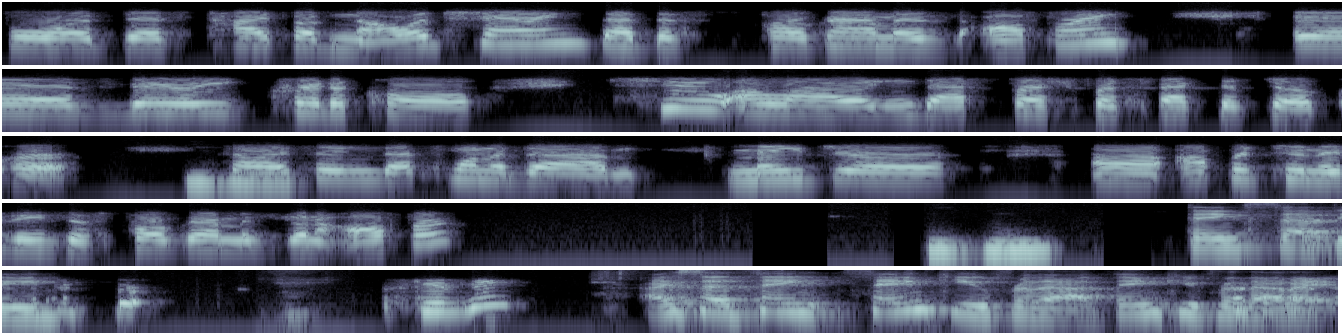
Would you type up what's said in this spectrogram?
for this type of knowledge sharing that this program is offering is very critical to allowing that fresh perspective to occur. Mm-hmm. So I think that's one of the major uh, opportunities this program is going to offer. Mm-hmm. Thanks, Seppi. Excuse me. I said thank thank you for that. Thank you for that. I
